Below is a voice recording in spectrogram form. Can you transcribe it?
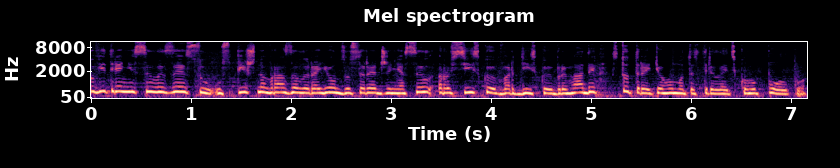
Повітряні сили ЗСУ успішно вразили район зосередження сил російської гвардійської бригади 103-го мотострілецького полку.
